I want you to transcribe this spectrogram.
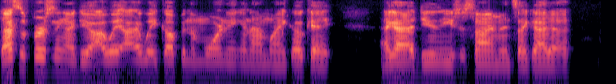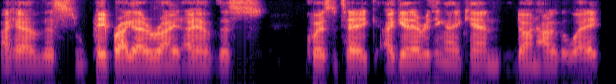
that's the first thing I do. I wait. I wake up in the morning and I'm like, okay, I gotta do these assignments. I gotta. I have this paper I gotta write. I have this quiz to take. I get everything I can done out of the way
